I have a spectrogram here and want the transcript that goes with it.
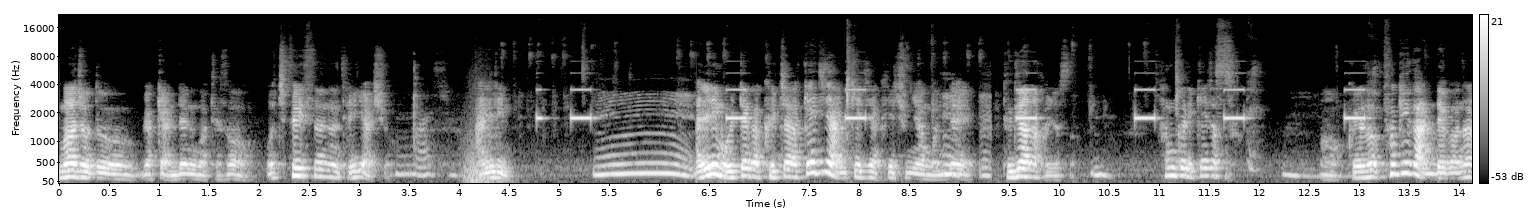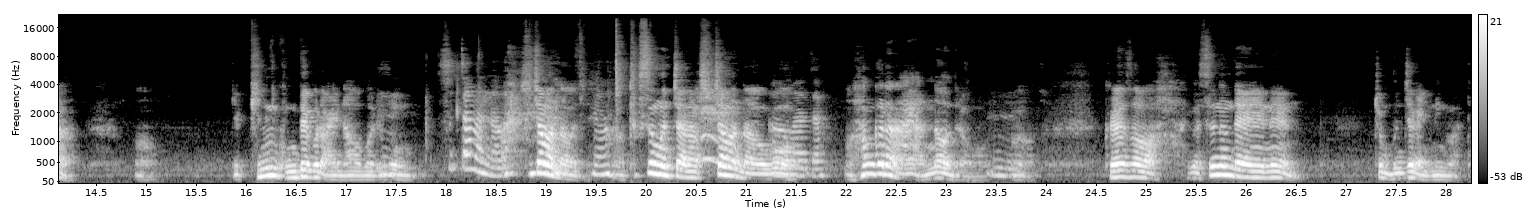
그마저도 몇 개 안 되는 것 같아서 워치페이스는 되게 아쉬워. 음, 아쉬워. 알림. 음. 알림 올 때가 글자가 깨지냐 안 깨지냐 그게 중요한 건데 음, 드디어 하나 걸렸어. 음. 한글이 깨졌어. 음. 어, 그래서 표기가 안 되거나 어, 이게 빈 공백으로 아예 나와버리고 음. 숫자만 나와. 숫자만 나오지. 어. 어, 특수 문자랑 숫자만 나오고 어, 맞아. 어, 한글은 아예 안 나오더라고. 음. 어. 그래서 하, 이거 쓰는 데는 좀 문제가 있는 것 같아.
